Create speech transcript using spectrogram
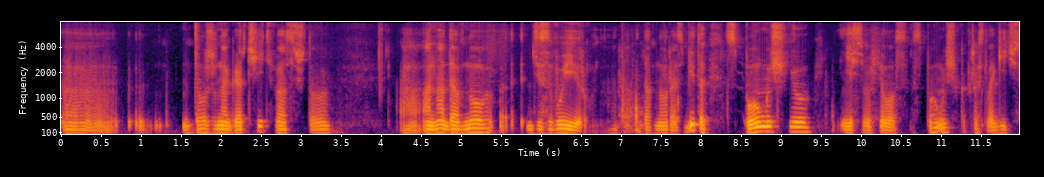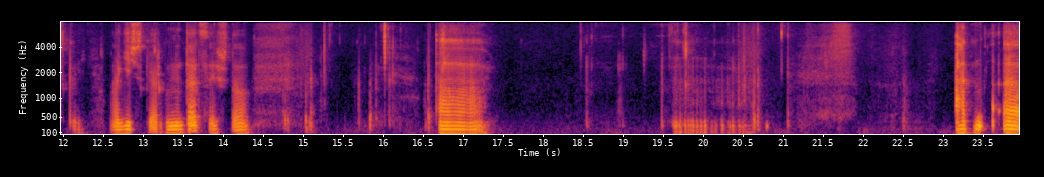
э, должен огорчить вас, что а, она давно дезавуирована давно разбита с помощью, если вы философ, с помощью как раз логической, логической аргументации, что а, а,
